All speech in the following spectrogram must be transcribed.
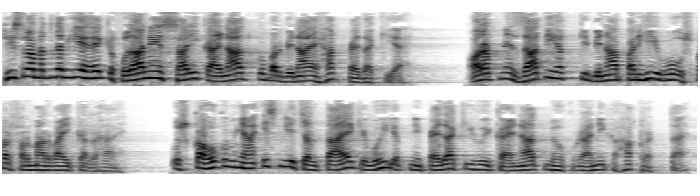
تیسرا مطلب یہ ہے کہ خدا نے ساری کائنات کو بربنائے حق پیدا کیا ہے اور اپنے ذاتی حق کی بنا پر ہی وہ اس پر فرماروائی کر رہا ہے۔ اس کا حکم یہاں اس لیے چلتا ہے کہ وہی اپنی پیدا کی ہوئی کائنات میں حکمرانی کا حق رکھتا ہے۔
